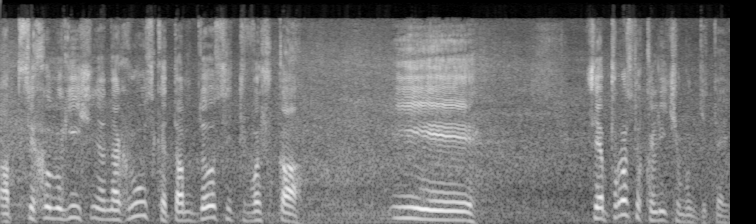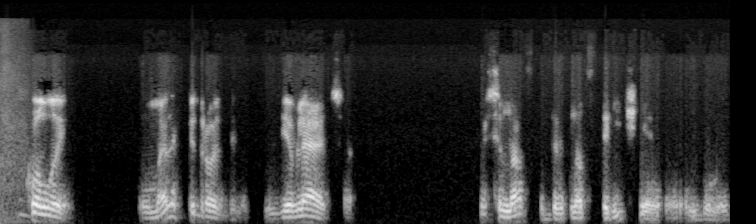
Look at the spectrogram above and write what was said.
а психологічна нагрузка там досить важка. І це просто калічимо дітей. коли у мене в підрозділі з'являються 18-19-річні, думаю,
